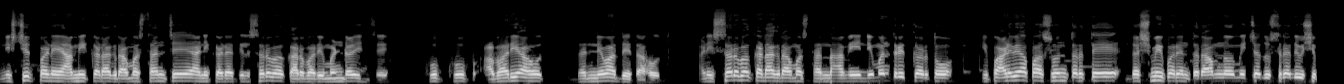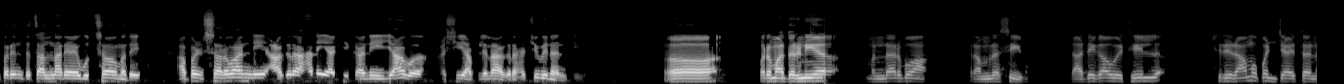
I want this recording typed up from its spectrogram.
निश्चितपणे आम्ही कडा ग्रामस्थांचे आणि कड्यातील सर्व कारभारी मंडळींचे खूप खूप आभारी आहोत. धन्यवाद देत आहोत. आणि सर्व कडा ग्रामस्थांना आम्ही निमंत्रित करतो. की पाडव्यापासून तर ते दशमीपर्यंत रामनवमीच्या दुसऱ्या दिवशीपर्यंत चालणाऱ्या या उत्सवामध्ये आपण सर्वांनी आग्रहाने या ठिकाणी यावं अशी आपल्याला आग्रहाची विनंती. परमादरणीय मंदारबुवा रामदासी दादेगाव येथील श्रीराम पंचायतन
